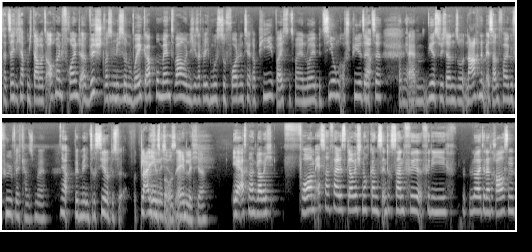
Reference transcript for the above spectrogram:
tatsächlich hat mich damals auch mein Freund erwischt, was mhm. für mich so ein Wake-up-Moment war und ich gesagt habe, ich muss sofort in Therapie, weil ich sonst meine neue Beziehung aufs Spiel setze. Ja, bei mir auch. Ähm, wie hast du dich dann so nach einem Essanfall gefühlt? Vielleicht kannst du mal, ja. würde mich interessieren, ob das gleich ähnlich ist bei uns, ist, ne? ähnlich, ja. Ja, erstmal glaube ich, vor dem Essanfall ist, glaube ich, noch ganz interessant für, für die Leute da draußen.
